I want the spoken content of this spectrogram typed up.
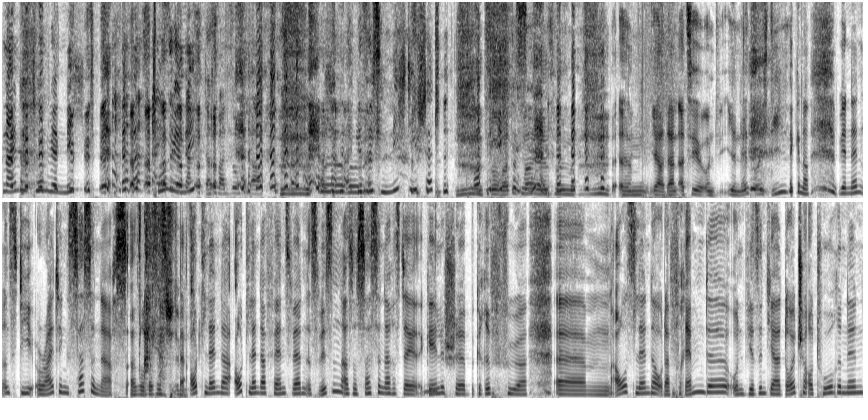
Nein, das tun wir nicht. Das tun wir nicht. Das war so klar. Wir sind nicht die Shetland. So, wartet mal. ähm, ja, dann erzähl. Und ihr nennt euch die? Genau. Wir nennen uns die Writing Sassenachs. Also das Ach, ist ja, Outlander. Outlander-Fans werden es wissen. Also Sassenach ist der gälische Begriff für ähm, Ausländer oder Fremde. Und wir sind ja deutsche Autorinnen,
